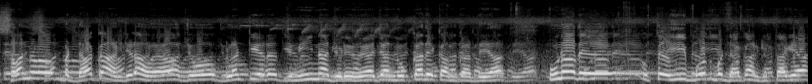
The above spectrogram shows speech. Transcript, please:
ਸਭ ਨਾਲੋਂ ਵੱਡਾ ਘਾਣ ਜਿਹੜਾ ਹੋਇਆ, ਜੋ ਵਲੰਟੀਅਰ ਜ਼ਮੀਨ ਨਾਲ ਜੁੜੇ ਹੋਏ ਆ ਜਾਂ ਲੋਕਾਂ ਦੇ ਕੰਮ ਕਰਦੇ ਆ, ਉਹਨਾਂ ਦੇ ਉੱਤੇ ਹੀ ਬਹੁਤ ਵੱਡਾ ਘਾਣ ਕੀਤਾ ਗਿਆ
